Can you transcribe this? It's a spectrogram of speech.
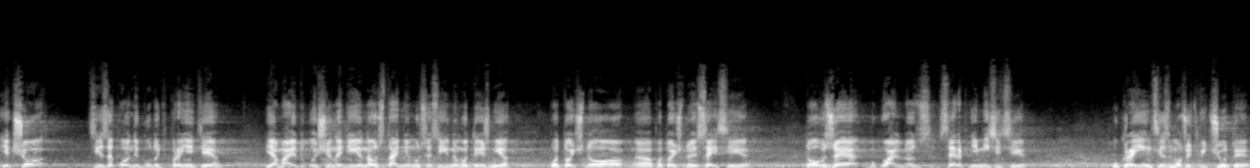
якщо ці закони будуть прийняті, я маю таку ще надію на останньому сесійному тижні поточного, е, поточної сесії, то вже буквально з серпня місяці українці зможуть відчути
